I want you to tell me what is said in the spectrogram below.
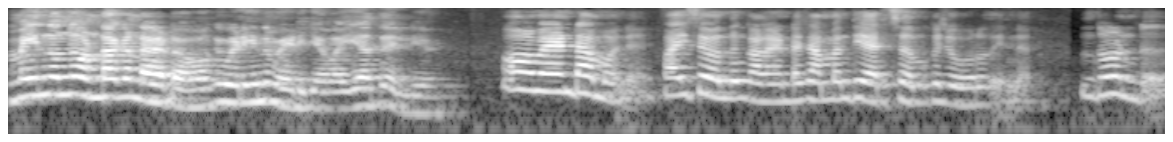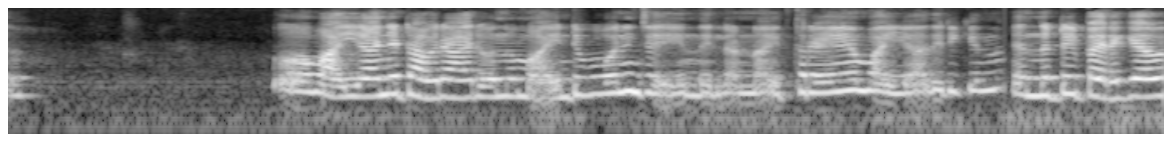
അമ്മ ഇന്നൊന്നും ഉണ്ടാക്കണ്ട കേട്ടോ. നമുക്ക് വെളിയിൽ നിന്ന് മേടിക്കാം. വയ്യാത്തല്ലയോ ഓ വേണ്ട മോനെ. പൈസ ഒന്നും കളയണ്ട. ചമ്മന്തി അരച്ച് നമുക്ക് ചോറ് തിന്നാം. എന്തോണ്ട് ഓ വയ്യാഞ്ഞിട്ട് അവരാരും ഒന്നും മൈൻഡ് പോലും ചെയ്യുന്നില്ല അണ്ണാ ഇത്രയും വയ്യാതിരിക്കുന്നു. എന്നിട്ട് ഈ പെരക്കാവ്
